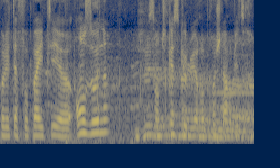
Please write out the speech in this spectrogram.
Pauletta pas été euh, en zone. C'est en tout cas ce que lui reproche l'arbitre.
